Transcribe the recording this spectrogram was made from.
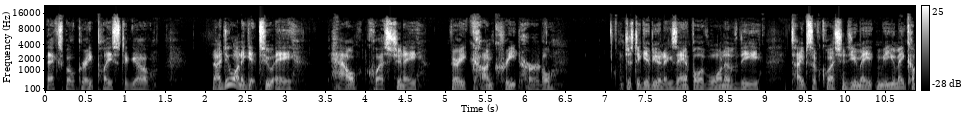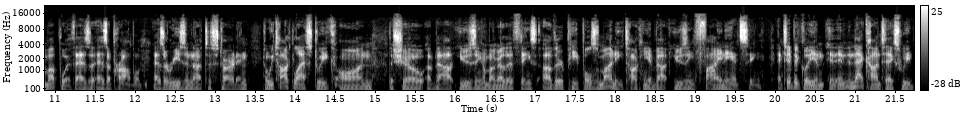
Expo, great place to go. Now I do want to get to a how question, a very concrete hurdle. just to give you an example of one of the types of questions you may you may come up with as a, as a problem, as a reason not to start. And and we talked last week on the show about using, among other things, other people's money, talking about using financing. And typically, in, in, in that context, we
